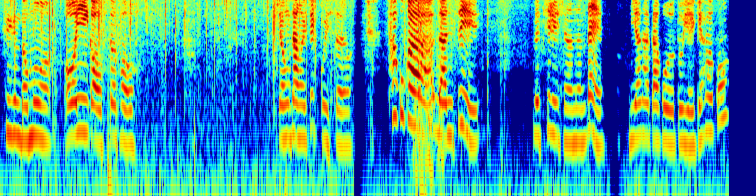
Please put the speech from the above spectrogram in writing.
지금 너무 어이가 없어서 영상을 찍고 있어요. 사고가 난 지 며칠이 지났는데 미안하다고도 얘기하고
